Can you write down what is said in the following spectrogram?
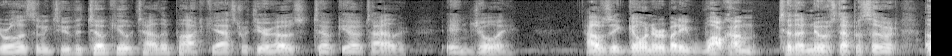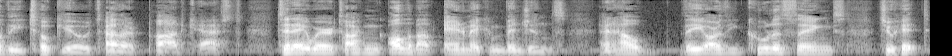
You're listening to the Tokyo Tyler podcast with your host, Tokyo Tyler. Enjoy. How's it going, everybody? Welcome to the newest episode of the Tokyo Tyler podcast. Today we're talking all about anime conventions and how they are the coolest things to hit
